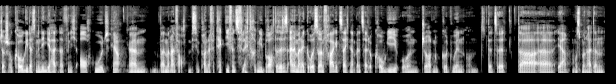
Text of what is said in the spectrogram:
Josh Okogi, dass man den gehalten hat, finde ich auch gut, ja. ähm, weil man einfach auch ein bisschen Point of Attack Defense vielleicht auch irgendwie braucht. Also das ist einer meiner größeren Fragezeichen, hat man Zeit Okogi und Jordan Goodwin und that's it. Da äh, ja, muss man halt dann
